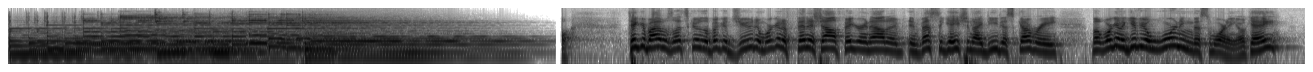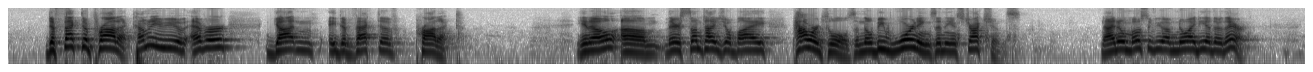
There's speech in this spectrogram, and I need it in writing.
Take your Bibles, let's go to the book of Jude, and we're going to finish out figuring out an investigation ID discovery, but we're going to give you a warning this morning, okay? Defective product. How many of you have ever gotten a defective product? You know, um, there's sometimes you'll buy power tools and there'll be warnings in the instructions. Now, I know most of you have no idea they're there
